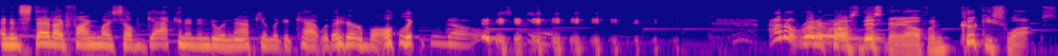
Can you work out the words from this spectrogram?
And instead, I find myself gacking it into a napkin like a cat with a hairball. Like, no. I just can't. I don't run across this very often. Cookie swaps.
